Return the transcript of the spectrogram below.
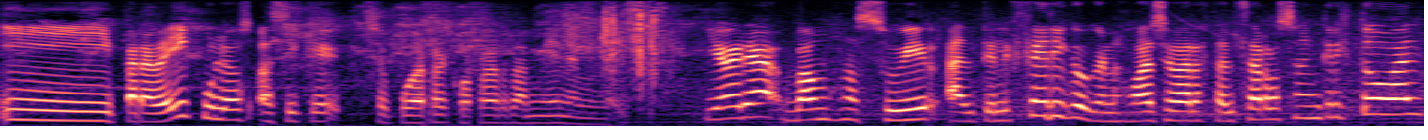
y para vehículos, así que se puede recorrer también en vehículo. Y ahora vamos a subir al teleférico que nos va a llevar hasta el Cerro San Cristóbal.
